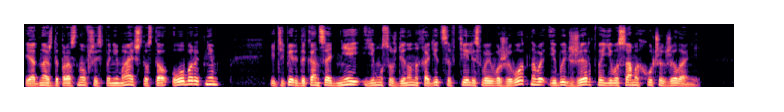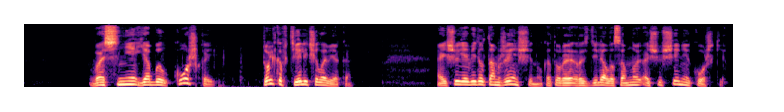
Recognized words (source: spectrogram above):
и однажды, проснувшись, понимает, что стал оборотнем, и теперь до конца дней ему суждено находиться в теле своего животного и быть жертвой его самых худших желаний. Во сне я был кошкой только в теле человека. А еще я видел там женщину, которая разделяла со мной ощущения кошки —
